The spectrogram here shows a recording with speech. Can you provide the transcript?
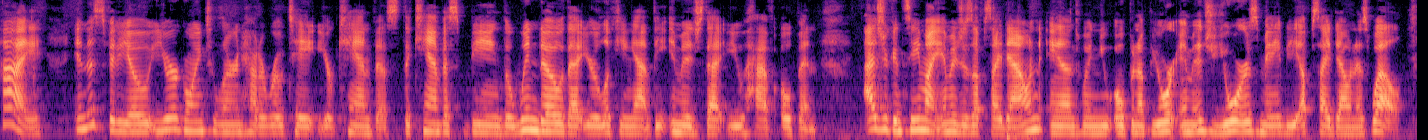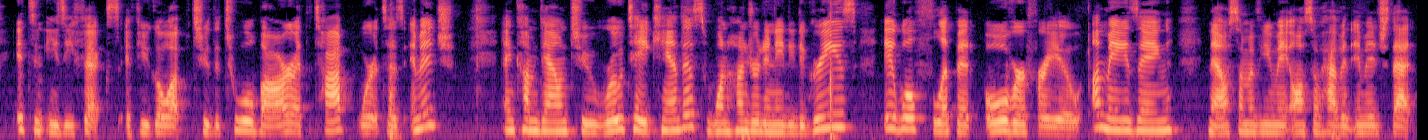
Hi, in this video, you're going to learn how to rotate your canvas, the canvas being the window that you're looking at, the image that you have open. As you can see, my image is upside down, and when you open up your image, yours may be upside down as well. It's an easy fix. If you go up to the toolbar at the top where it says image, and come down to rotate canvas 180 degrees, it will flip it over for you. Amazing. Now, some of you may also have an image that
